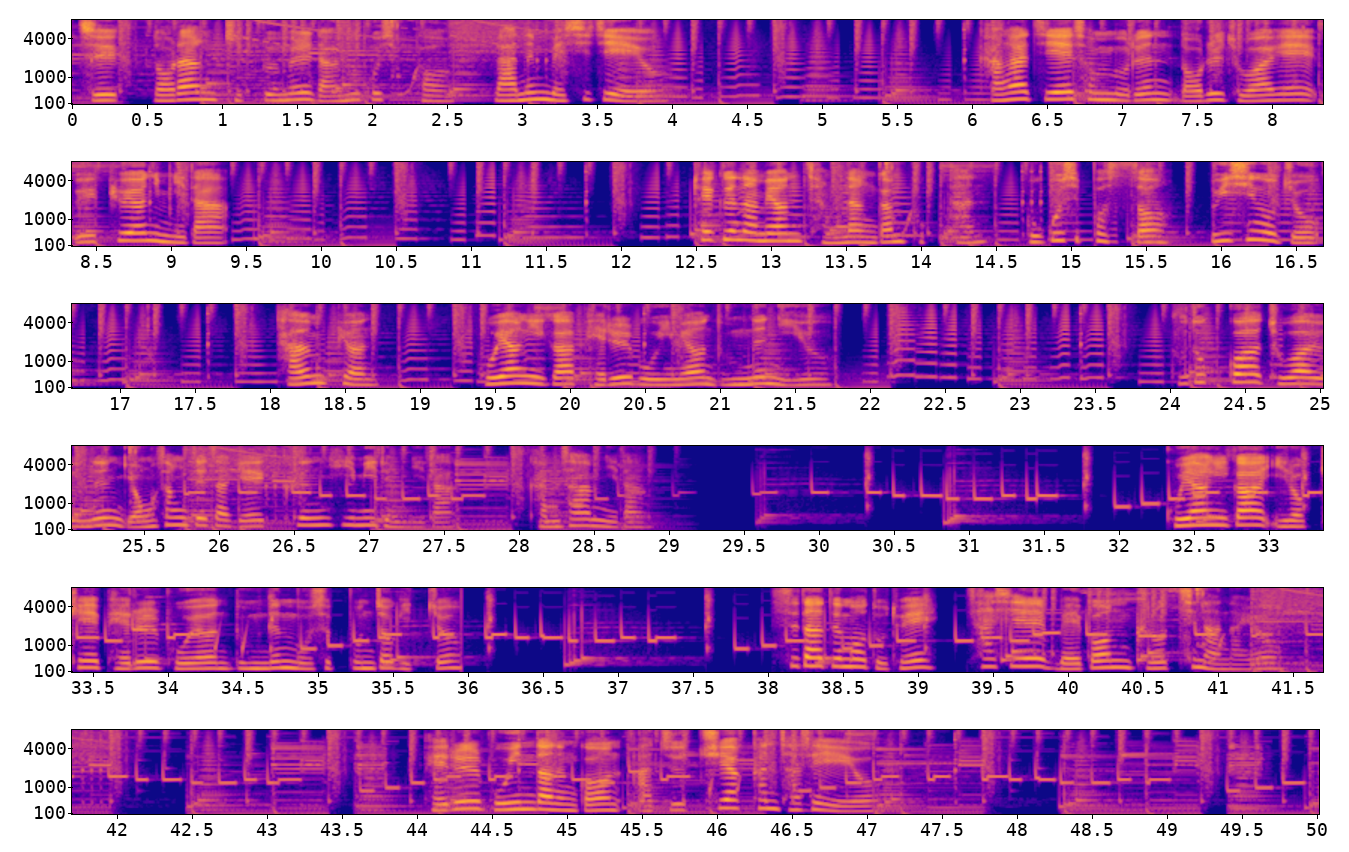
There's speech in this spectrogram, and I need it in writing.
즉, 너랑 기쁨을 나누고 싶어 라는 메시지예요. 강아지의 선물은 너를 좋아해의 표현입니다. 퇴근하면 장난감 폭탄 보고 싶었어 의신호죠. 다음 편 고양이가 배를 보이며 눕는 이유 구독과 좋아요는 영상 제작에 큰 힘이 됩니다. 감사합니다. 고양이가 이렇게 배를 보여 눕는 모습 본 적 있죠? 쓰다듬어도 돼? 사실 매번 그렇진 않아요. 배를 보인다는 건 아주 취약한 자세예요.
